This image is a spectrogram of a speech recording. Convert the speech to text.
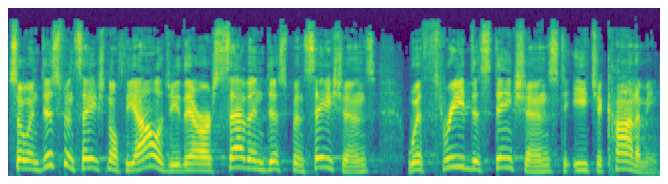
So, in dispensational theology, there are seven dispensations with three distinctions to each economy.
